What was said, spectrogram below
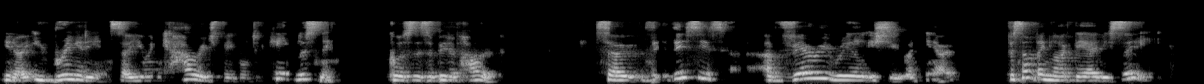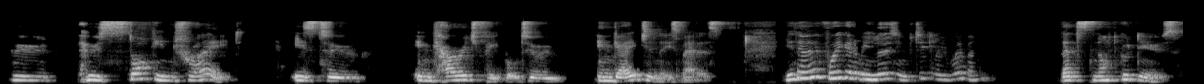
you know, you bring it in. So you encourage people to keep listening because there's a bit of hope. So th- this is a very real issue. And, you know, for something like the ABC, who, whose stock in trade is to encourage people to engage in these matters, you know, if we're going to be losing, particularly women, that's not good news.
